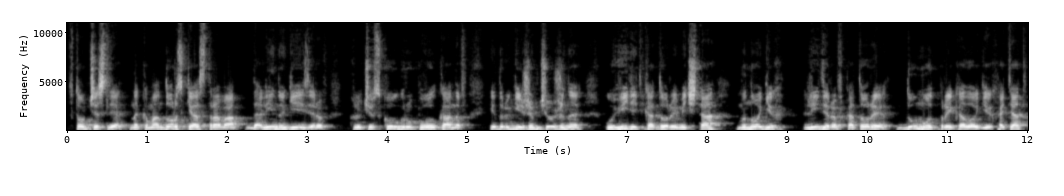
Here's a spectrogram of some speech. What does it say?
в том числе на Командорские острова, долину гейзеров, Ключевскую группу вулканов и другие жемчужины, увидеть которые мечта многих лидеров, которые думают про экологию, хотят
